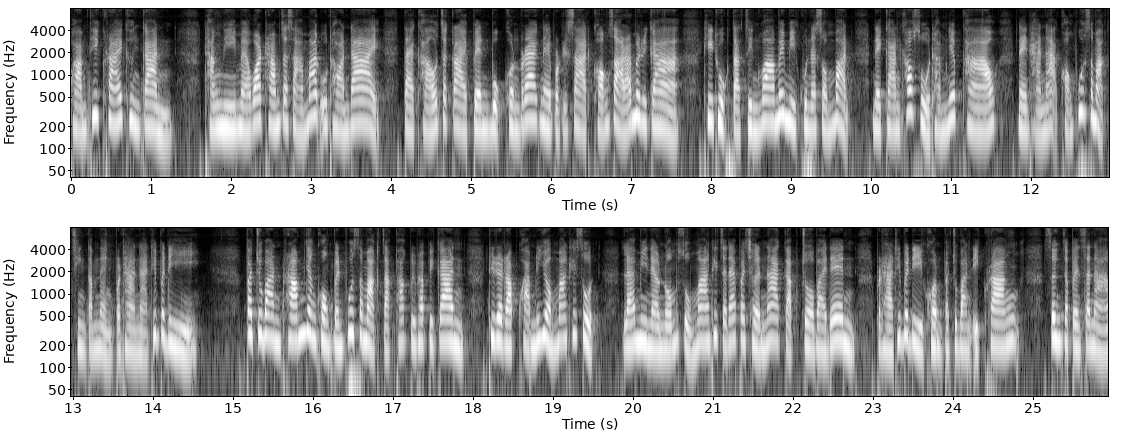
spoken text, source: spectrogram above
ความที่คล้ายคลึงกัน ทั้งนี้แม้ว่าทรัมป์จะสามารถอุทธรณ์ได้ แต่เขาจะกลายเป็นบุคคลแรกในประวัติศาสตร์ของสหรัฐอเมริกา ที่ถูกตัดสินว่าไม่มีคุณสมบัติในการเข้าสู่ทำเนียบขาว ในฐานะของผู้สมัครชิงตำแหน่งประธานาธิบดี ปัจจุบันทรัมป์ยังคงเป็นผู้สมัครจากพรรคริพับลิกัน ที่ได้รับความนิยมมากที่สุด และมีแนวโน้มสูงมากที่จะได้เผชิญหน้ากับโจไบเดน ประธานาธิบดีคนปัจจุบันอีกครั้ง ซึ่งจะเป็นสนาม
